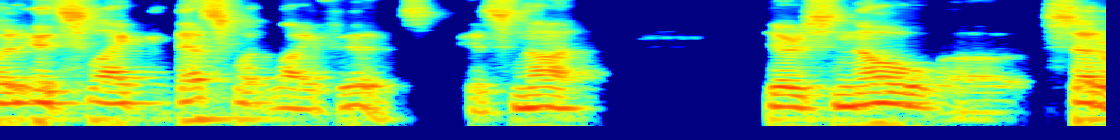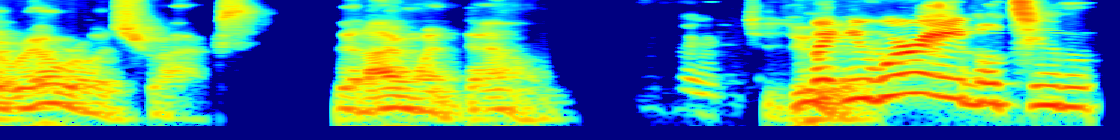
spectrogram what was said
But it's like that's what life is. It's not. There's no uh, set of railroad tracks that I went down. Mm-hmm. but that. you were able to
